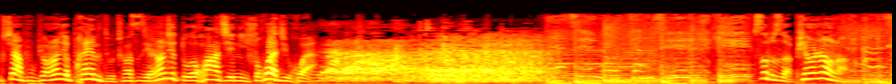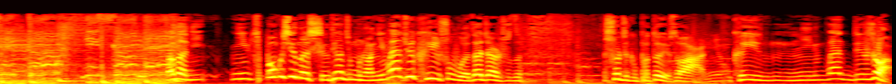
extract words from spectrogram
下铺票，人家排了多长时间，人家多花钱，你说换就换，是不是？凭什了？等等，你你包括现在收听节目上，你完全可以说我在这儿说是说这个不对，是吧？你可以，你完的说，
